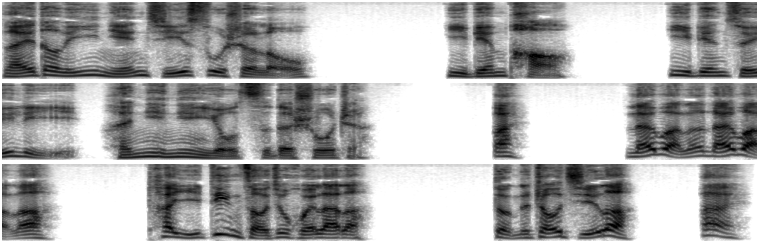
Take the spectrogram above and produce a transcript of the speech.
来到了一年级宿舍楼，一边跑一边嘴里还念念有词的说着。哎来晚了，来晚了，他一定早就回来了，等得着急了。哎，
